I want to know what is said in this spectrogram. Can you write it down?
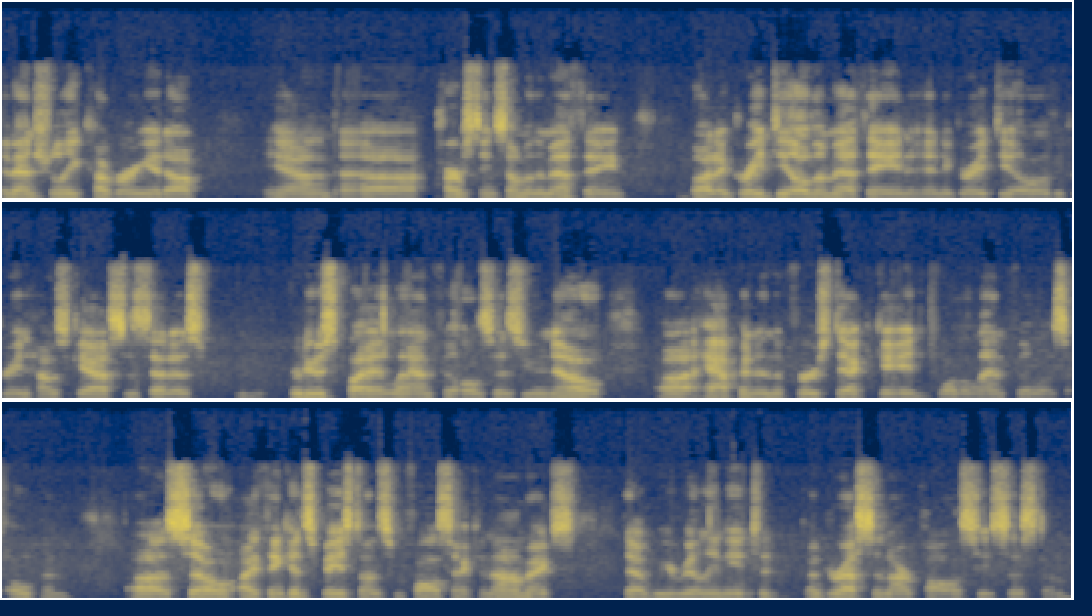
eventually covering it up and uh, harvesting some of the methane but a great deal of the methane and a great deal of the greenhouse gases that is produced by landfills, as you know, uh, happen in the first decade while the landfill is open. Uh, so I think it's based on some false economics that we really need to address in our policy system.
